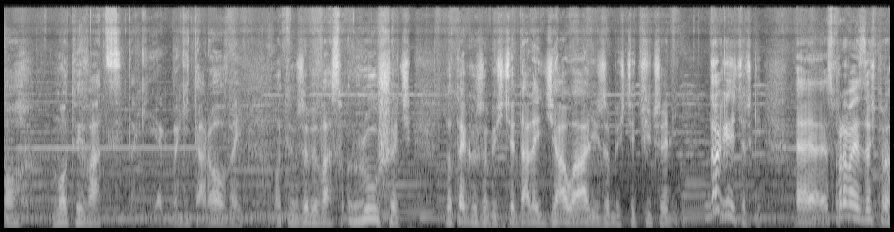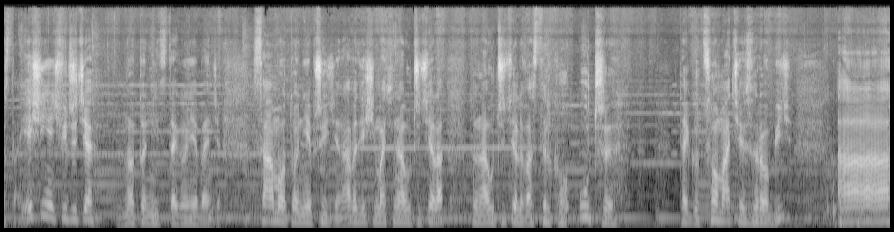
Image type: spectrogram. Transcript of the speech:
o motywacji jakby gitarowej, o tym, żeby was ruszyć do tego, żebyście dalej działali, żebyście ćwiczyli. Drogie dzieciaczki, e, sprawa jest dość prosta. Jeśli nie ćwiczycie, no to nic z tego nie będzie. Samo to nie przyjdzie. Nawet jeśli macie nauczyciela, to nauczyciel was tylko uczy tego, co macie zrobić, a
